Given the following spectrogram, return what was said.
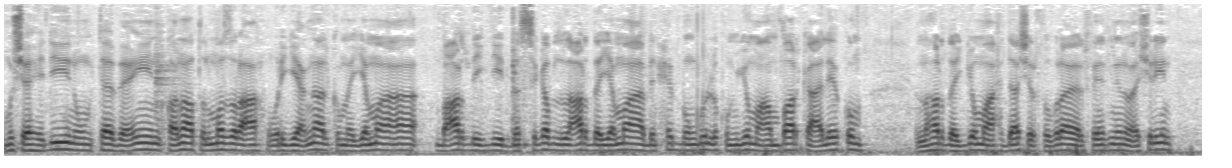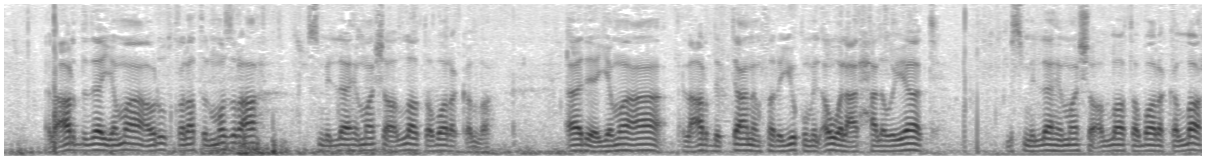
مشاهدين ومتابعين قناة المزرعة ورجعنا لكم يا جماعة بعرض جديد بس قبل العرض يا جماعة بنحب نقول لكم جمعة مباركة عليكم النهاردة الجمعة 11 فبراير 2022 العرض ده يا جماعة عروض قناة المزرعة بسم الله ما شاء الله تبارك الله ادي يا جماعة العرض بتاعنا نفرجيكم الأول على الحلويات. بسم الله ما شاء الله تبارك الله.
